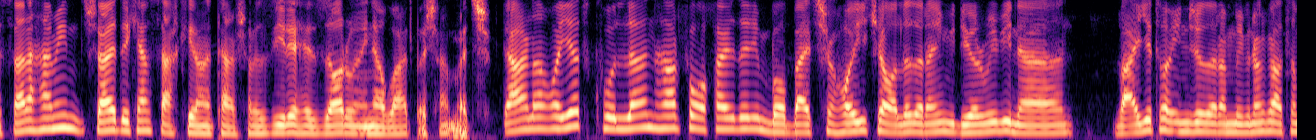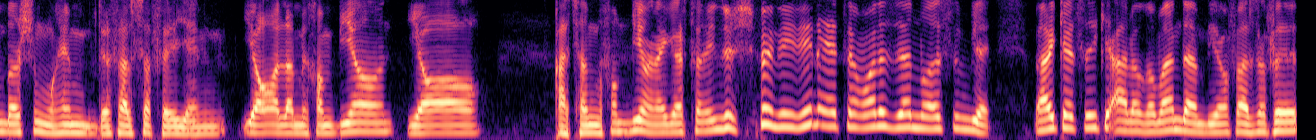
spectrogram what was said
سر همین شاید یکم سختگیرانه تر شد. زیر هزار و اینا باید باشن بچه در نهایت کلا حرف آخری داریم. با بچه هایی که حالا دارن این ویدیو رو می‌بینن و اگه تا اینجا دارن می‌بینن که حتما براشون مهم بوده فلسفه. یعنی یا حالا می‌خوام بیان یا قطعا می‌خوام بیان. اگر تا اینجا شنیدین احتمال زیاد می‌خواستیم بیان برای کسایی که علاقه مندم بیان فلسفه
